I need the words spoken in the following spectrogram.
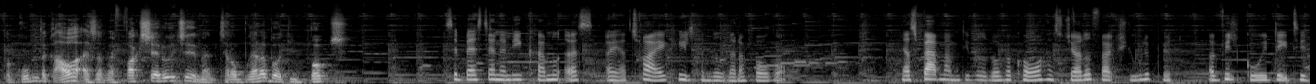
for gruppen, der graver. Altså, hvad fuck ser det ud til, man? Tag dog briller på, din bums. Sebastian er lige kommet os, og jeg tror ikke helt, han ved, hvad der foregår. Jeg spørger dem, om de ved, hvorfor Kåre har stjålet folks julepynt, og vildt god idé til et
